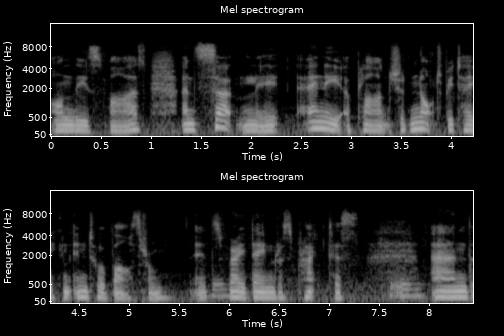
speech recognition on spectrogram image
on mm. these fires, and certainly any appliance should not be taken into a bathroom. It's mm-hmm. very dangerous practice. And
